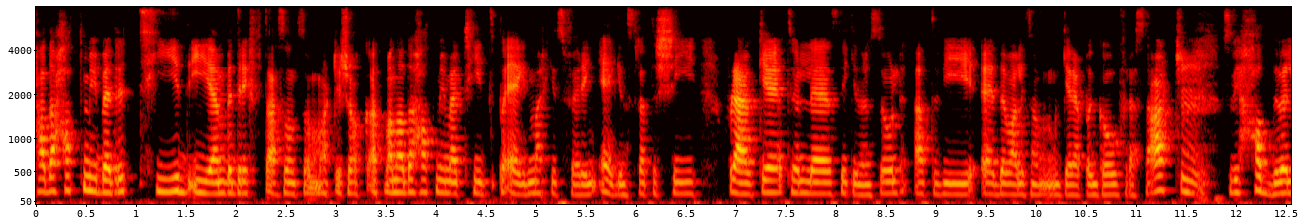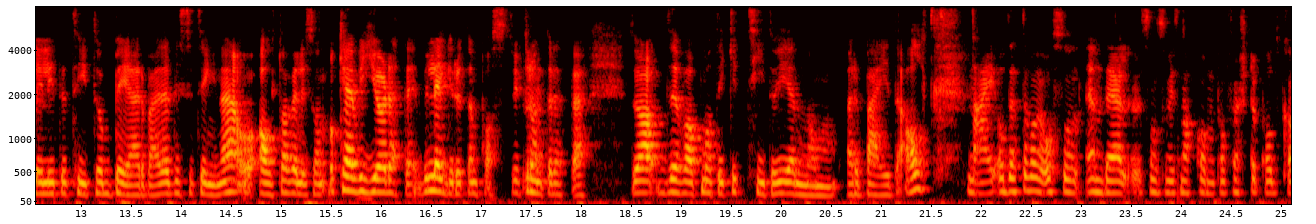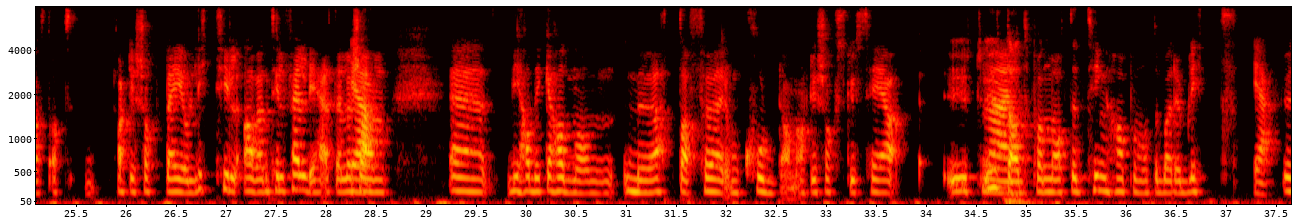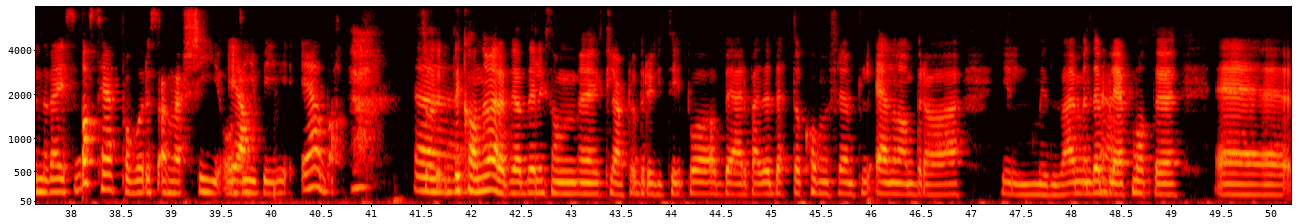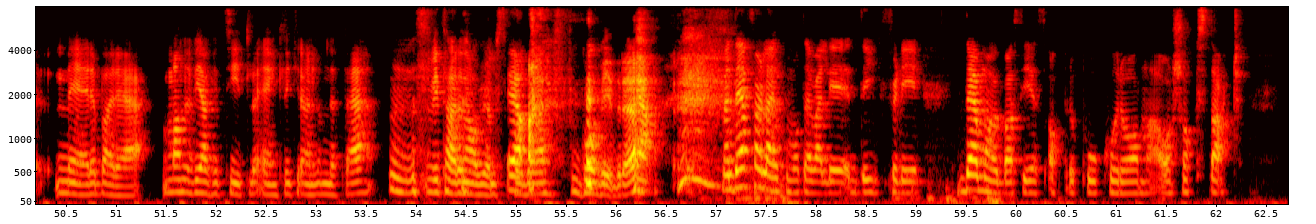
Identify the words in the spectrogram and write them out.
hadde hatt mye bedre tid i en bedrift, da, sånn som Artisjok, at man hadde hatt mye mer tid på egen markedsføring, egen strategi For det er jo ikke til å stikke under en stol at vi eh, Det var liksom get up and go fra start. Så vi hadde veldig lite tid til å bearbeide disse tingene, og alt var veldig sånn OK, vi gjør dette. Vi legger ut en post. Vi fronter dette. Det var, det var på en måte ikke tid til å gjennomarbeide alt. Nei, og dette var jo også en del, sånn som vi snakka om på første podkast, at Artisjokk ble jo litt til av en tilfeldighet. Eller Ja. sånn eh, Vi hadde ikke hatt noen møter før om hvordan Artisjokk skulle se ut utad. på en måte. Ting har på en måte bare blitt Ja. underveis, basert på vår energi og Ja. de vi er, da. Så Eh, det kan jo være at vi hadde liksom eh, klart å bruke tid på å bearbeide dette og komme frem til en eller annen bra gyllen middelvei, men det ble på en måte eh, mer bare man, Vi har ikke tid til å egentlig krangle om dette. mm. Vi tar en avgjørelse Ja. på det, gå videre. Ja. Men det føler jeg på en måte er veldig digg, fordi det må jo bare sies apropos korona og sjokkstart.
